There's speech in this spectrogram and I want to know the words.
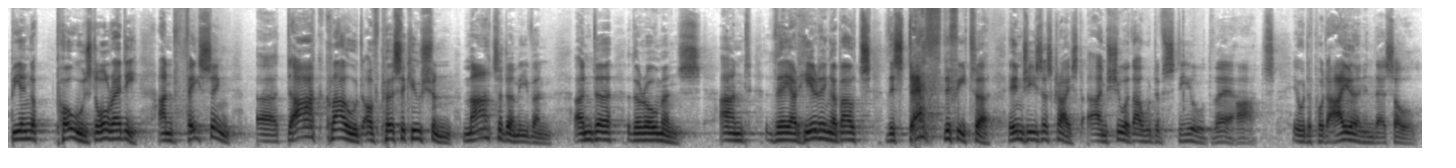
being opposed already and facing a dark cloud of persecution, martyrdom even, under the Romans. And they are hearing about this death defeater in Jesus Christ. I'm sure that would have steeled their hearts. It would have put iron in their soul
